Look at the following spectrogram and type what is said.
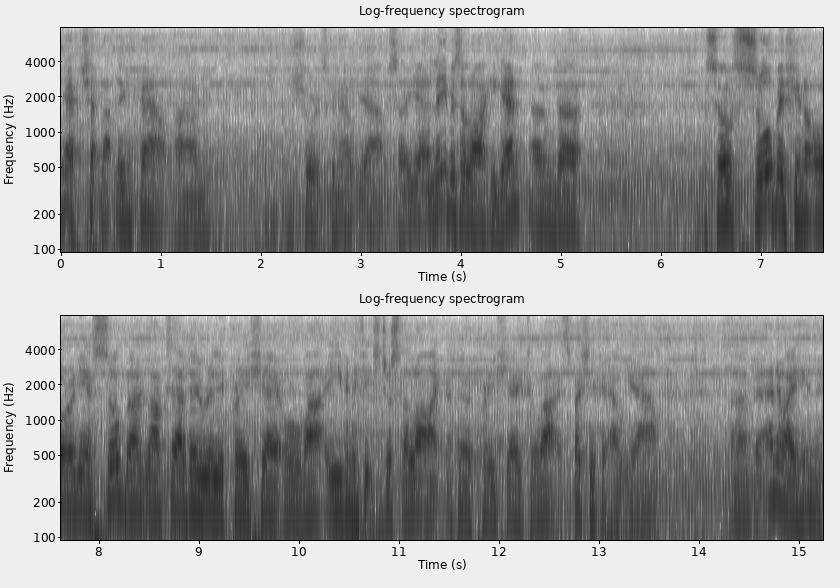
yeah, check that link out. Um, I'm sure it's going to help you out. So, yeah, leave us a like again and. Uh, so sub if you're not already a sub like I said I do really appreciate all that even if it's just a like I do appreciate all that especially if it helped you out uh, but anyway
